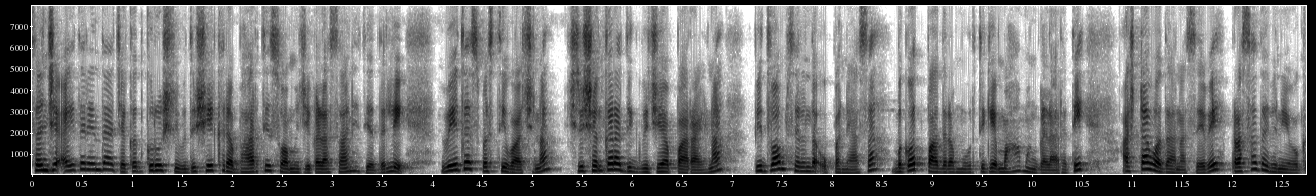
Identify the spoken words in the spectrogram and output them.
ಸಂಜೆ ಐದರಿಂದ ಜಗದ್ಗುರು ಶ್ರೀ ವಿಧುಶೇಖರ ಭಾರತಿ ಸ್ವಾಮೀಜಿಗಳ ಸಾನ್ನಿಧ್ಯದಲ್ಲಿ ವೇದ ಸ್ವಸ್ತಿ ವಾಚನ, ಶ್ರೀ ಶಂಕರ ದಿಗ್ವಿಜಯ ಪಾರಾಯಣ, ವಿದ್ವಾಂಸರಿಂದ ಉಪನ್ಯಾಸ, ಭಗವತ್ಪಾದರ ಮೂರ್ತಿಗೆ ಮಹಾಮಂಗಳಾರತಿ, ಅಷ್ಟಾವಧಾನ ಸೇವೆ, ಪ್ರಸಾದ ವಿನಿಯೋಗ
